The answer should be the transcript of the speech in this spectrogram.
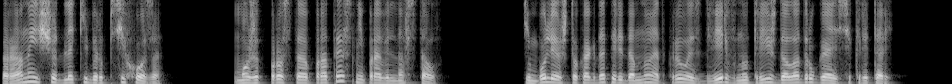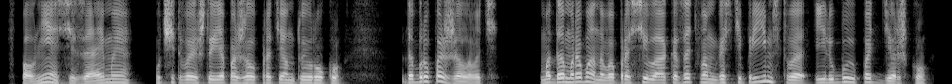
Рано еще для киберпсихоза. Может, просто протез неправильно встал? Тем более, что когда передо мной открылась дверь, внутри ждала другая секретарь. Вполне осязаемая, учитывая, что я пожал протянутую руку. «Добро пожаловать. Мадам Романова просила оказать вам гостеприимство и любую поддержку,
